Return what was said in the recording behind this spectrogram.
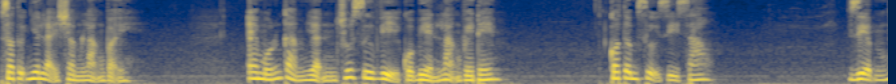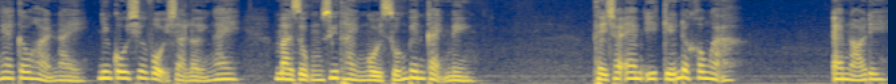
Sao tự nhiên lại trầm lặng vậy? Em muốn cảm nhận chút dư vị của biển lặng về đêm. Có tâm sự gì sao? Diệp nghe câu hỏi này, Nhưng cô chưa vội trả lời ngay, Mà Dụng Duy Thành ngồi xuống bên cạnh mình. Thầy cho em ý kiến được không ạ? Em nói đi.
